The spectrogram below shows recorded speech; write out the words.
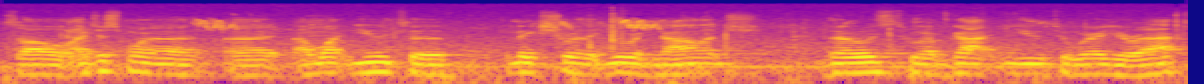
So I just want to, uh, I want you to, make sure that you acknowledge those who have gotten you to where you're at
